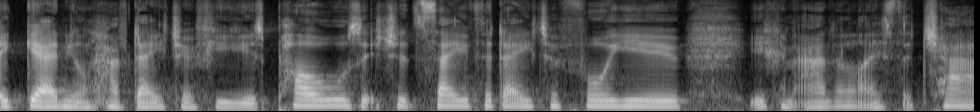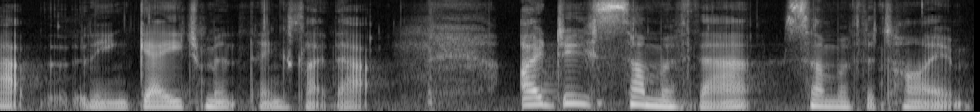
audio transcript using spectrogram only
Again, you'll have data if you use polls, it should save the data for you. You can analyze the chat, the engagement, things like that. I do some of that some of the time.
